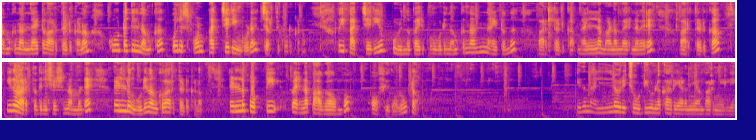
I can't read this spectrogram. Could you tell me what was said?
നമുക്ക് നന്നായിട്ട് വറുത്തെടുക്കണം. കൂട്ടത്തിൽ നമുക്ക് ഒരു സ്പൂൺ പച്ചരിയും കൂടെ ചേർത്ത് കൊടുക്കണം. അപ്പോൾ ഈ പച്ചരിയും ഉഴുന്ന് പരിപ്പും കൂടി നമുക്ക് നന്നായിട്ടൊന്ന് വറുത്തെടുക്കാം. നല്ല മണം വരുന്ന വരെ വറുത്തെടുക്കാം. ഇത് വറുത്തതിന് ശേഷം നമ്മുടെ എള്ളും കൂടി നമുക്ക് വറുത്തെടുക്കണം. എള്ള് പൊട്ടി വരണ പാകമാകുമ്പോൾ ഓഫ് ചെയ്തോളൂ കേട്ടോ. ഇത് നല്ലൊരു ചൊടിയുള്ള കറിയാണെന്ന് ഞാൻ പറഞ്ഞില്ലേ?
